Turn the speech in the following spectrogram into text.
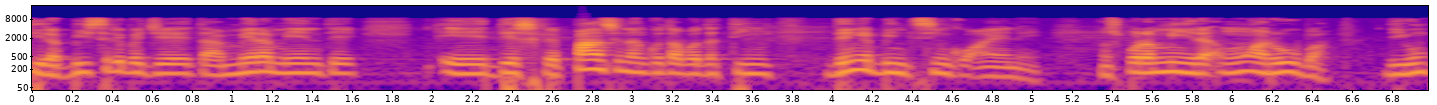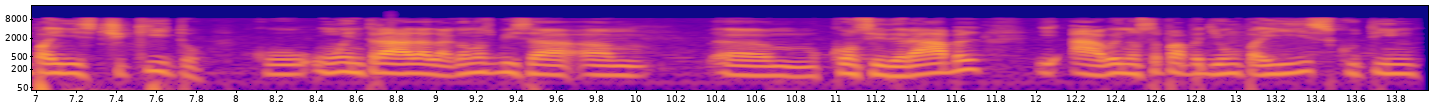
tira bistre beje tá meramente e discrepância não que tá tem den 25 anos nós por mira um Aruba de um país chiquito com uma entrada lá que nós bisa um, um, considerável e ah, nós estamos de um país que tem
